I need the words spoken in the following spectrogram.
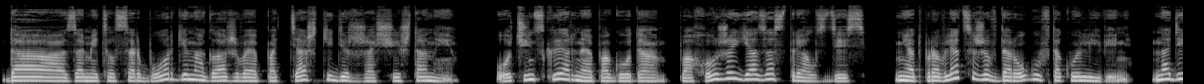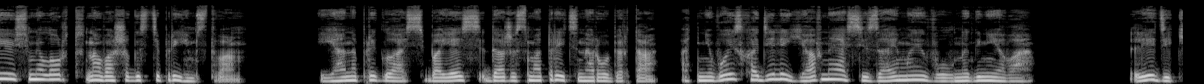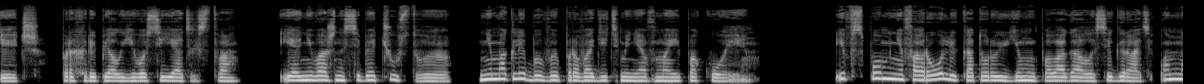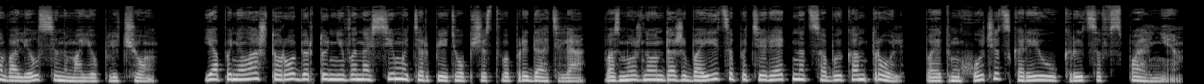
«Да», — заметил сэр Бордин, оглаживая подтяжки, держащие штаны. «Очень скверная погода. Похоже, я застрял здесь. Не отправляться же в дорогу в такой ливень. Надеюсь, милорд, на ваше гостеприимство». Я напряглась, боясь даже смотреть на Роберта. От него исходили явные осязаемые волны гнева. «Леди Кейдж», — прохрипел его сиятельство, — «я неважно себя чувствую. Не могли бы вы проводить меня в мои покои?» И, вспомнив о роли, которую ему полагалось играть, он навалился на мое плечо. Я поняла, что Роберту невыносимо терпеть общество предателя. Возможно, он даже боится потерять над собой контроль, поэтому хочет скорее укрыться в спальне.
